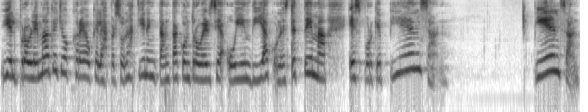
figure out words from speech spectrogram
Y el problema que yo creo que las personas tienen tanta controversia hoy en día con este tema es porque piensan piensan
